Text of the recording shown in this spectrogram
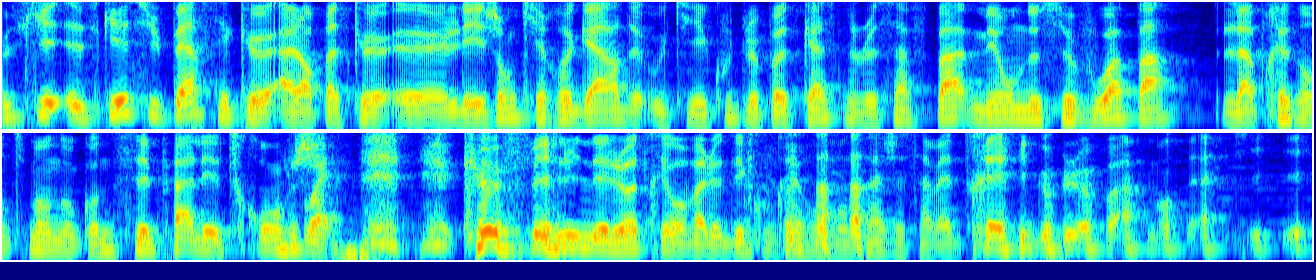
Ce qui est, ce qui est super, c'est que, alors parce que euh, les gens qui regardent ou qui écoutent le podcast ne le savent pas, mais on ne se voit pas là présentement, donc on ne sait pas les tronches Ouais. que fait l'une et l'autre et on va le découvrir au montage et ça va être très rigolo à mon avis.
